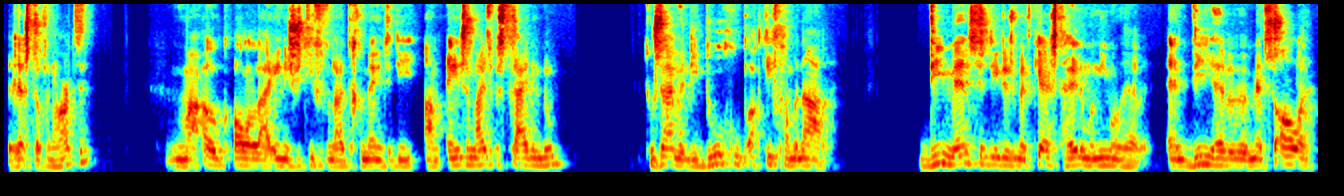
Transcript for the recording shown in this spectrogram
Resto van Harte. Maar ook allerlei initiatieven vanuit de gemeente die aan eenzaamheidsbestrijding doen. Toen zijn we die doelgroep actief gaan benaderen. Die mensen die dus met kerst helemaal niemand hebben. En die hebben we met z'n allen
